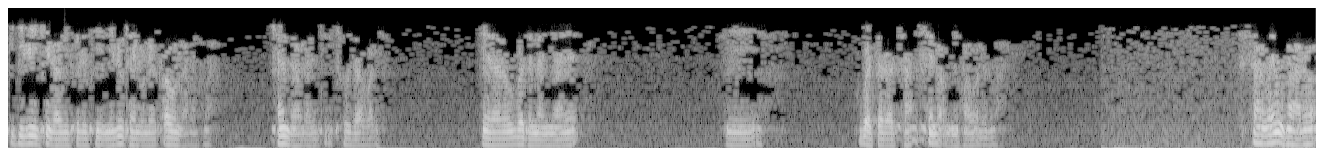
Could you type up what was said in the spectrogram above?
ပိဋိလေးဖြစ်လာပြီဆိုလို့ရှိရင်နေလို့ထိုင်လို့လည်းကောင်းလာတယ်ကွာချမ်းသာလာတယ်ဒီချိုးစားပါလေအဲဒါတော့ဥပဒနာညာရဲ့ဒီဥပဒရာဆန်းဆင်းလောက်နေပါပါလေကွာ စာပိုင်းမှာတော့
